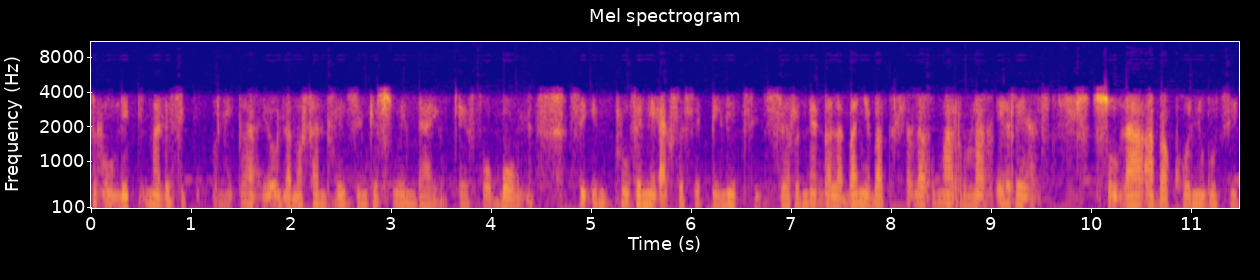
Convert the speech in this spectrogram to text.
through leti mali esitibolekayo lama-fundraising esiwendayo-ke for bona. Si-improve ne-accessibilities remember labanye bahlala kuma-rural areas. So la abakhoni ukuthi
